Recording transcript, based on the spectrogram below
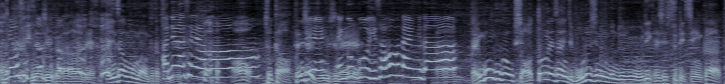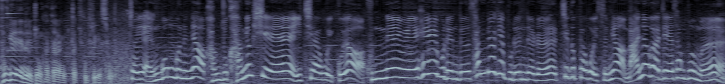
안녕하세요. 안녕하십니까. 아, 네. 인사 한 번만 부탁드립니다. 안녕하세요. 어, 좋다. 텐션이 네, 좋으시네. N공구 이사 허은아입니다. N공구가 혹시 어떤 회사인지 모르시는 분들이 계실 수도 있으니까 소개를 좀 간단하게 부탁 좀 드리겠습니다. 저희 N공구는요, 광주 광역시에 위치하고 있고요. 국내외 해외 브랜드 300여 브랜드를 취급하고 있으며 만여 가지의 상품을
